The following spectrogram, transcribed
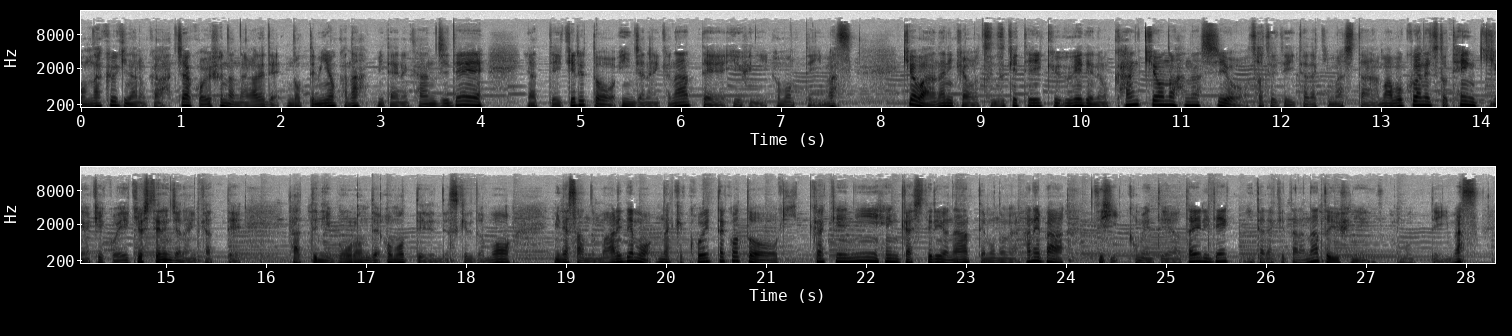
こんな空気なのか、じゃあこういう風な流れで乗ってみようかな、みたいな感じでやっていけるといいんじゃないかなっていう風に思っています。今日は何かを続けていく上での環境の話をさせていただきました。まあ僕はね、ちょっと天気が結構影響してるんじゃないかって勝手に暴論で思っているんですけれども、皆さんの周りでもなんかこういったことをきっかけに変化してるよなってものがあれば、ぜひコメントやお便りでいただけたらなというふうに思っています。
